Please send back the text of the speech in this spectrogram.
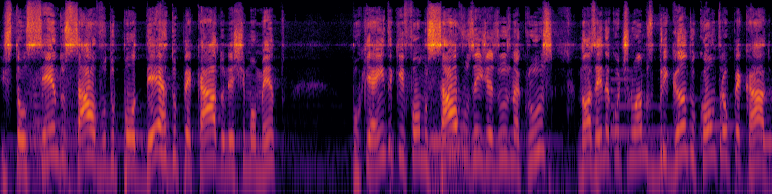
Estou sendo salvo do poder do pecado neste momento, porque ainda que fomos salvos em Jesus na cruz, nós ainda continuamos brigando contra o pecado.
